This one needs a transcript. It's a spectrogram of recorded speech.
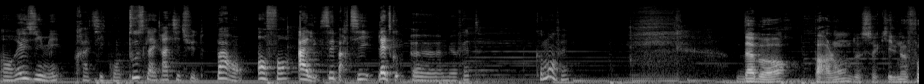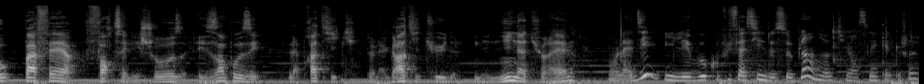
en résumé, pratiquons tous la gratitude. Parents, enfants, allez, c'est parti, let's go Euh, mais au fait, comment on fait? D'abord, parlons de ce qu'il ne faut pas faire, forcer les choses, les imposer. La pratique de la gratitude n'est ni naturelle, On l'a dit, il est beaucoup plus facile de se plaindre, tu en sais quelque chose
